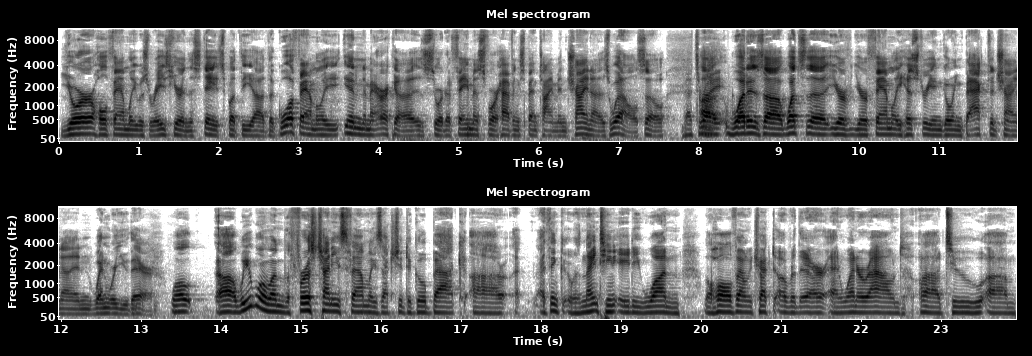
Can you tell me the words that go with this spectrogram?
your whole family was raised here in the states, but the uh, the Guo family in America is sort of famous for having spent time in China as well. So that's right. Uh, what is uh, what's the your your family history in going back to China, and when were you there? Well, uh, we were one of the first Chinese families actually to go back. Uh, I think it was 1981. The whole family trekked over there and went around uh, to. Um,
